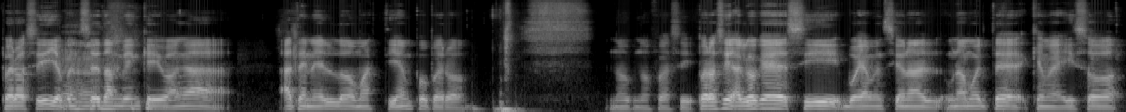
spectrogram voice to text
Pero sí, yo pensé también que iban a, a tenerlo más tiempo, pero no, no fue así. Pero sí, algo que sí voy a mencionar, una muerte que me hizo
